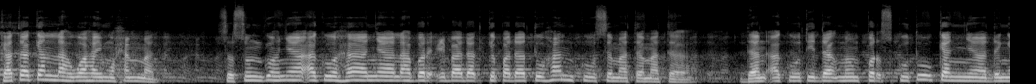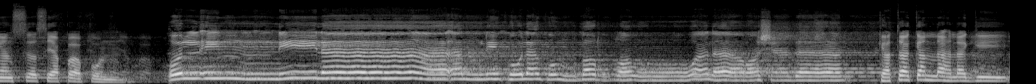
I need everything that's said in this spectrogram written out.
Katakanlah wahai Muhammad, sesungguhnya aku hanyalah beribadat kepada Tuhanku semata-mata dan aku tidak mempersekutukannya dengan sesiapa pun. Qul inni la amliku lakum darran wa la rashada. Katakanlah lagi,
